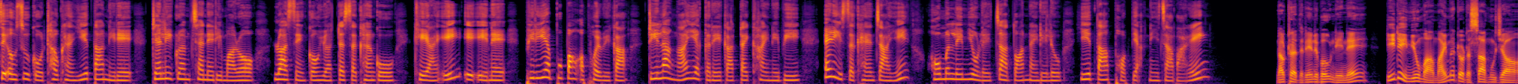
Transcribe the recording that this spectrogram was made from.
စစ်အုပ်စုကိုထောက်ခံရေးသားနေတဲ့ Telegram Channel ဒီမှာတော့လွှစင်ကုန်းရွာတက်စခန်းကို KIA AA နဲ့ PDF ပူးပေါင်းအဖွဲ့တွေကဒီလ9ရက်ကလေးကတိုက်ခိုက်နေပြီးအဲ့ဒီစခန်းကြရင် ဟိုမလင်းမြို့လေကျသွားနိုင်တယ်လို့ရေးသားဖော်ပြနေကြပါတယ်။နောက်ထပ်သတင်းတစ်ပုဒ်အနေနဲ့တီးတိမ်မြို့မှာမိုင်းမတော်တဆမှုကြောင့်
